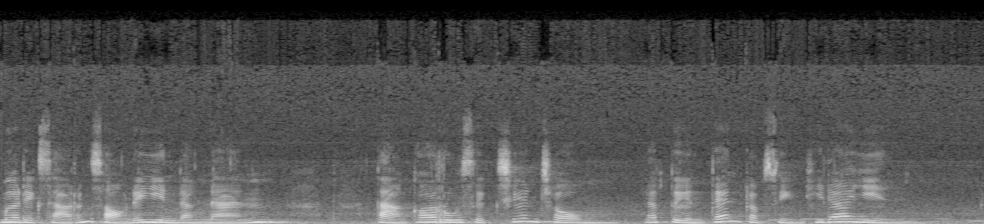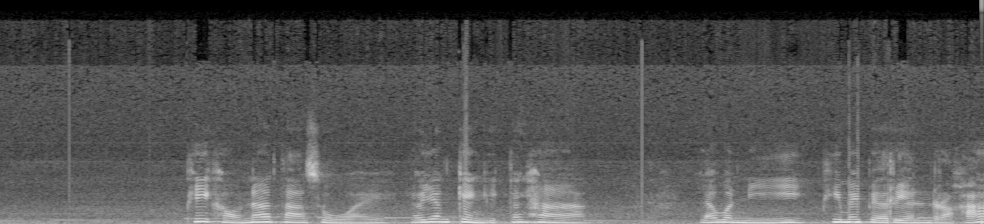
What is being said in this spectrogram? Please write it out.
เมื่อเด็กสาวทั้งสองได้ยินดังนั้น ต่างก็รู้สึกชื่นชม และตื่นเต้นกับสิ่งที่ได้ยิน พี่เขาหน้าตาสวย แล้วยังเก่งอีกตั้งหาก แล้ววันนี้พี่ไม่ไปเรียนหรอคะ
